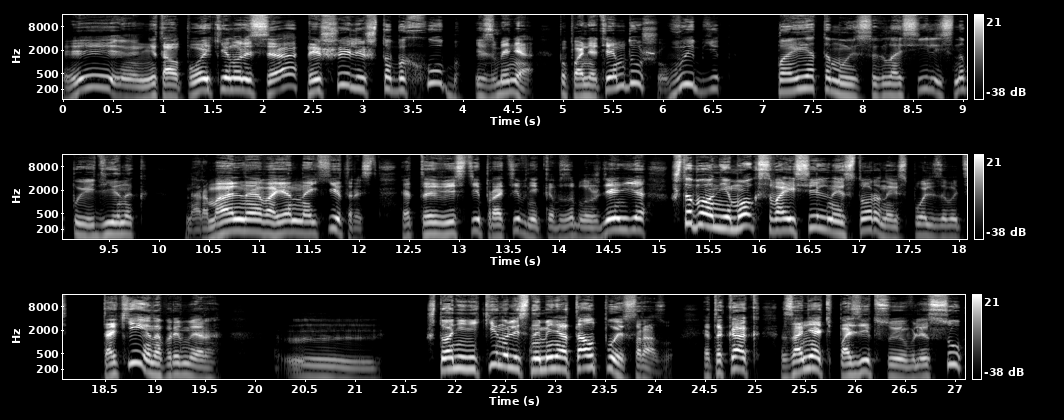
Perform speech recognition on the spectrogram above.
и не толпой кинулись, а решили, чтобы хоб из меня, по понятиям душу, выбьет. Поэтому и согласились на поединок. Нормальная военная хитрость — это ввести противника в заблуждение, чтобы он не мог свои сильные стороны использовать. Такие, например, что они не кинулись на меня толпой сразу. Это как занять позицию в лесу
